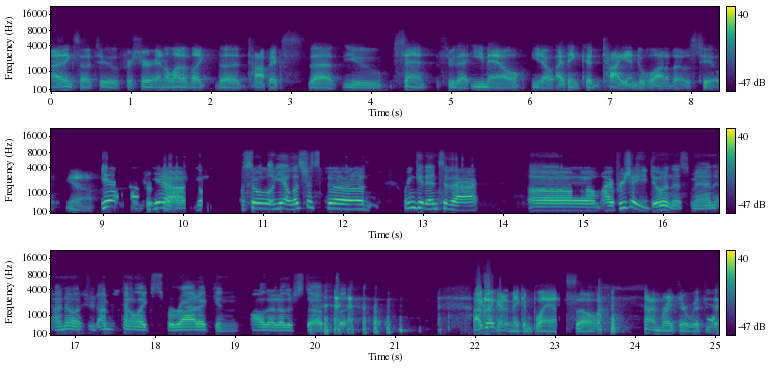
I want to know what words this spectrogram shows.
I think so too, for sure. And a lot of like the topics that you sent through that email, you know, I think could tie into a lot of those too, you know. Yeah, for sure. Yeah. So yeah, let's just uh we can get into that. Um I appreciate you doing this, man. I know I should, I'm just kind of like sporadic and all that other stuff, but I'm not good at making plans, so I'm right there with you.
